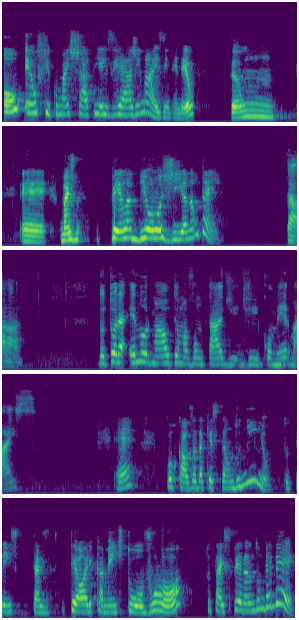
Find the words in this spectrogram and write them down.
ou eu fico mais chata e eles reagem mais, entendeu? Então, é, mas pela biologia não tem. Tá. Doutora, é normal ter uma vontade de comer mais? É por causa da questão do ninho. Tu tens, tá, teoricamente, tu ovulou, tu tá esperando um bebê.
